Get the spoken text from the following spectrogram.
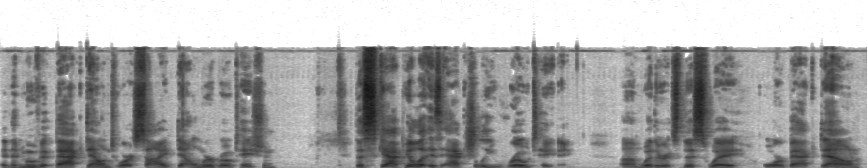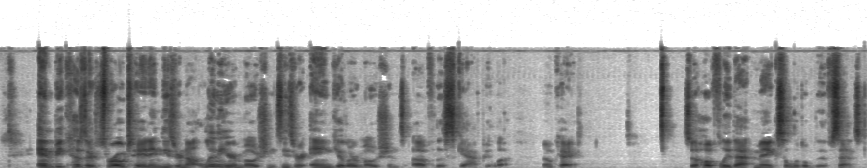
and then move it back down to our side, downward rotation, the scapula is actually rotating um, whether it's this way or back down. And because it's rotating, these are not linear motions, these are angular motions of the scapula. Okay, so hopefully that makes a little bit of sense.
